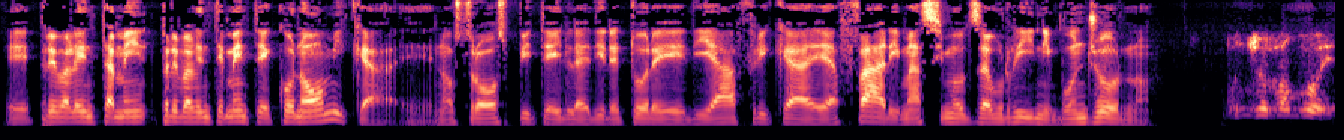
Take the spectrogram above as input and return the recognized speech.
eh, prevalentemente, prevalentemente, economica. Il nostro ospite, il direttore di Africa e Affari, Massimo Zaurrini. Buongiorno. Buongiorno a voi.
